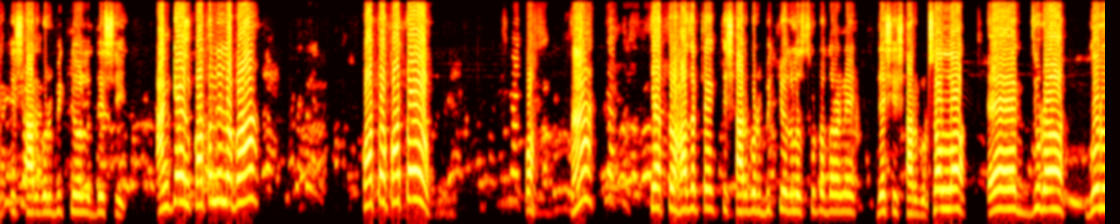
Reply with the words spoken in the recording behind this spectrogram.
একটি সার গরু বিক্রি হলো দেশি। আঙ্কেল, কত নিল গো? কত কত? হ্যাঁ? তিয়াত্তর হাজার টাকা একটি সার বিক্রি হয়ে গেল ছোট ধরনের দেশি এক জোড়া গরু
